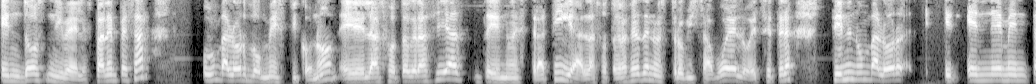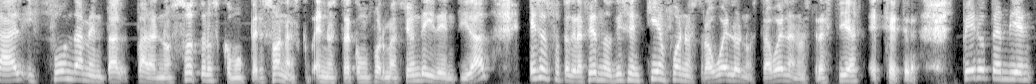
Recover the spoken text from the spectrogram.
en dos niveles. Para empezar, un valor doméstico, ¿no? Eh, las fotografías de nuestra tía, las fotografías de nuestro bisabuelo, etcétera, tienen un valor elemental y fundamental para nosotros como personas, en nuestra conformación de identidad. Esas fotografías nos dicen quién fue nuestro abuelo, nuestra abuela, nuestras tías, etcétera. Pero también,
